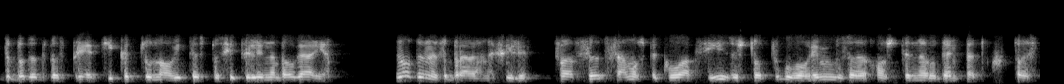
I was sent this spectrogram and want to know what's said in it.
да бъдат възприяти като новите спасители на България. Но да не забравяме, Филип, това са само спекулации, защото говорим за още народен Петко. Тоест,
